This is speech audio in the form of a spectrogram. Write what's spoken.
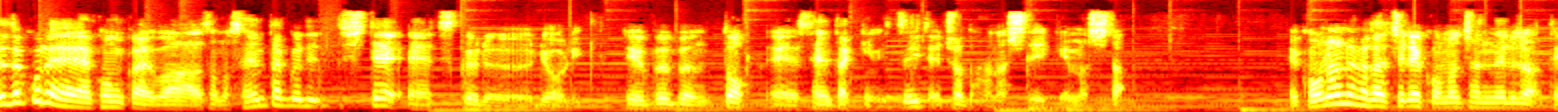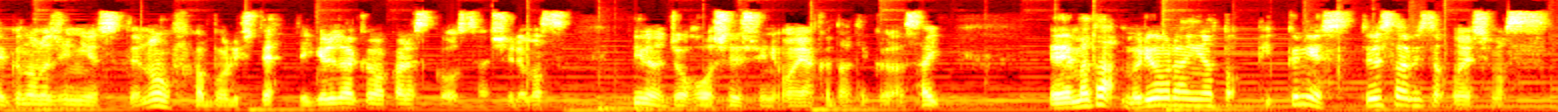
というところで、今回はその選択して作る料理という部分とえ洗濯機についてちょっと話していきました。このような形でこのチャンネルではテクノロジーニュースっていうのを深掘りして、できるだけわかりやすくお伝えしています。というような情報収集にお役立てください。えまた、無料 LINE アット、ピックニュースというサービスをお願いします。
